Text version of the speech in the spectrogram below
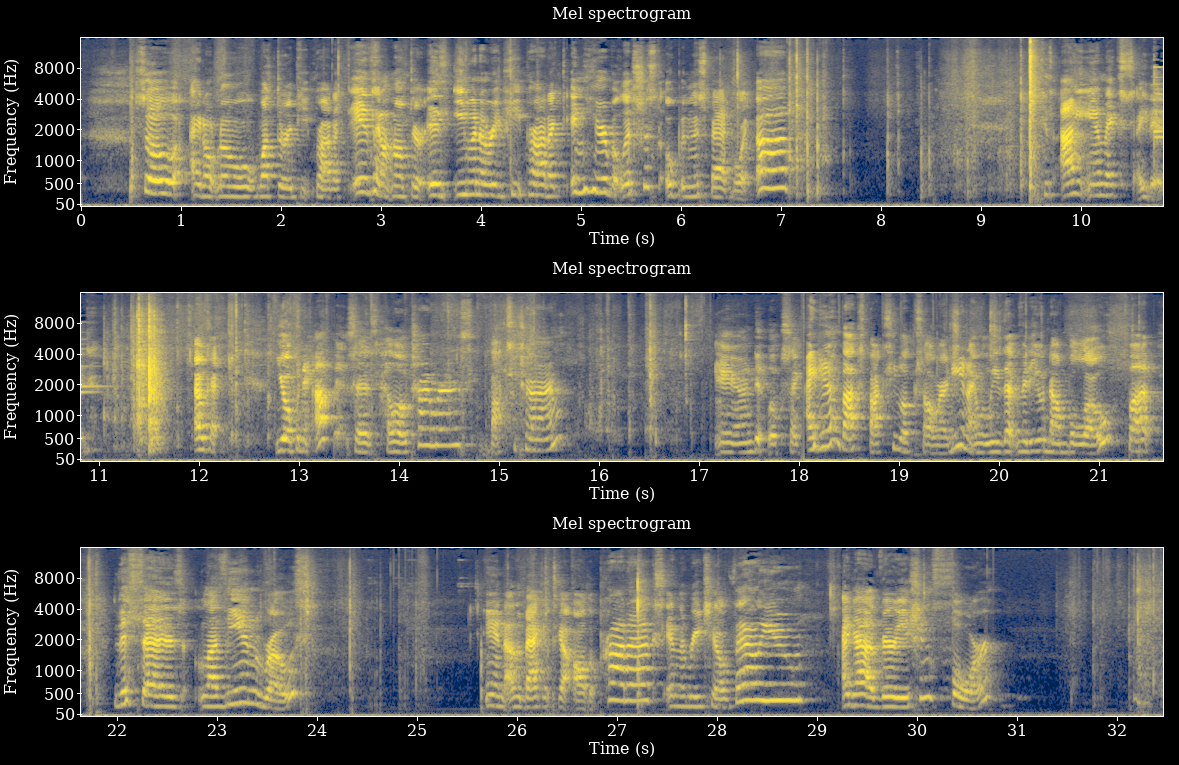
So I don't know what the repeat product is. I don't know if there is even a repeat product in here, but let's just open this bad boy up. Because I am excited. Okay, you open it up, it says, Hello Charmers, BoxyCharm. And it looks like, I did unbox looks already, and I will leave that video down below, but this says La Vie en Rose. And on the back, it's got all the products and the retail value. I got variation four.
